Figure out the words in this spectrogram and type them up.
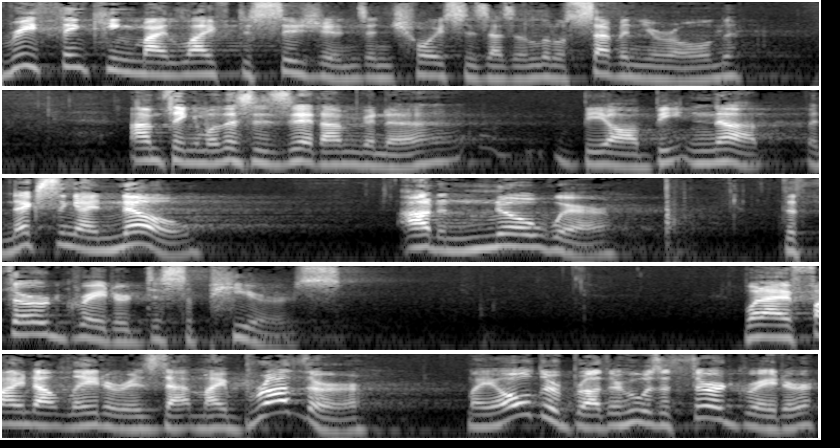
rethinking my life decisions and choices as a little seven year old. I'm thinking, well, this is it. I'm going to be all beaten up. But next thing I know, out of nowhere, the third grader disappears. What I find out later is that my brother, my older brother, who was a third grader,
